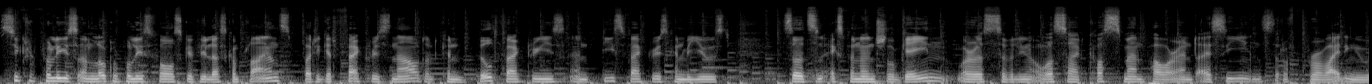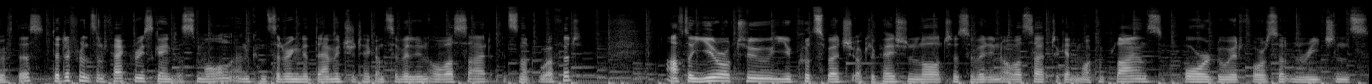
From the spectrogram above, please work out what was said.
Secret police and local police force give you less compliance, but you get factories now that can build factories and these factories can be used so it's an exponential gain, whereas civilian oversight costs manpower and IC instead of providing you with this. The difference in factories gained is small and considering the damage you take on civilian oversight, it's not worth it. After a year or two, you could switch occupation law to civilian oversight to get more compliance, or do it for certain regions,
